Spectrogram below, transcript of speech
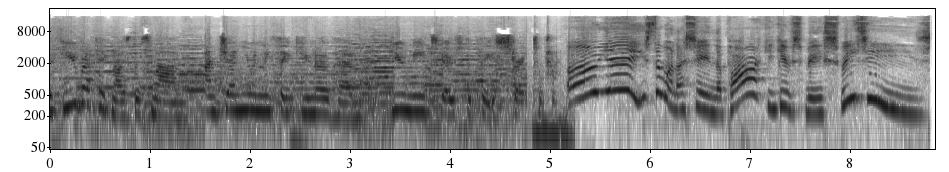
If you recognise this man and genuinely think you know him, you need to go to the police straight away. Oh yeah, he's the one I see in the park. He gives me sweeties.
